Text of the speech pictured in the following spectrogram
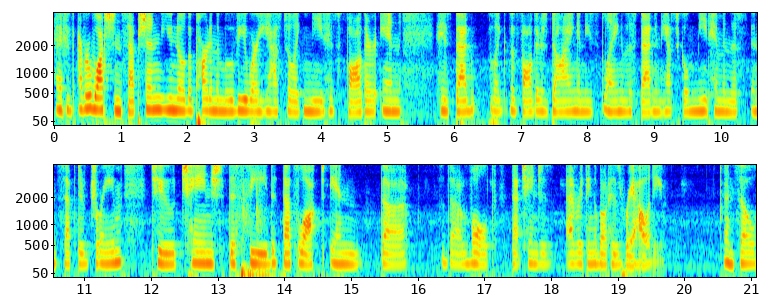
And if you've ever watched Inception, you know the part in the movie where he has to like meet his father in his bed like the father's dying and he's laying in this bed and he has to go meet him in this inceptive dream to change the seed that's locked in the the vault that changes everything about his reality. And so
